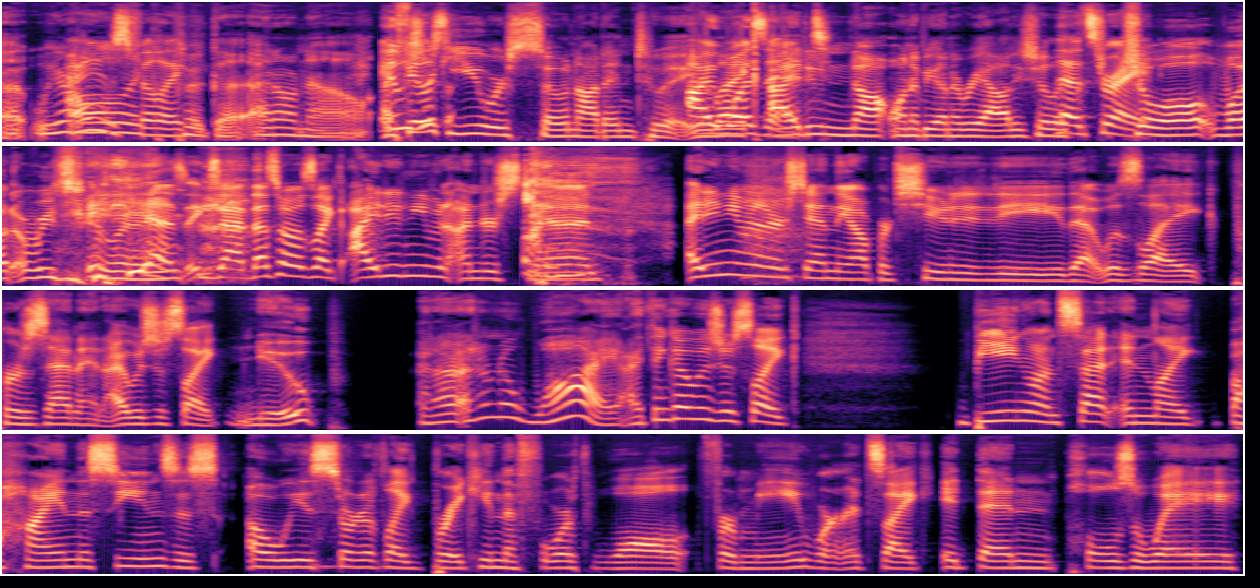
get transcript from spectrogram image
uh, we're I all just like, like- good. I don't know. I feel just- like you were so not into it. You're I like, wasn't. I do not want to be on a reality show. Like, That's right. Joel, what are we doing? yes, exactly. That's why I was like. I didn't even understand. I didn't even understand the opportunity that was like presented. I was just like, nope. And I, I don't know why. I think I was just like being on set and like behind the scenes is always sort of like breaking the fourth wall for me, where it's like it then pulls away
